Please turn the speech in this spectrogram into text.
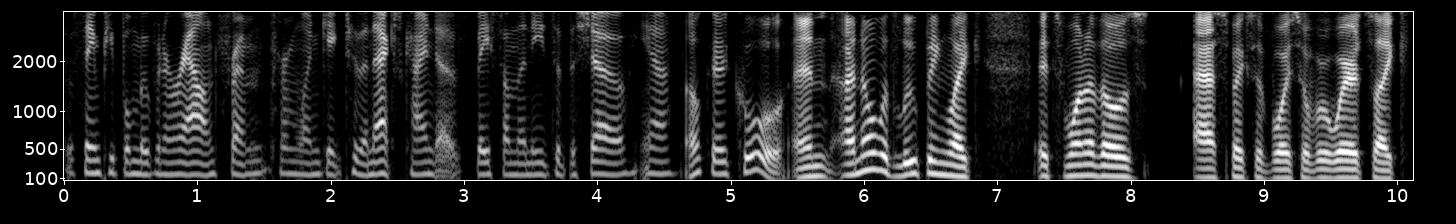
the same people moving around from from one gig to the next kind of based on the needs of the show. Yeah. Okay, cool. And I know with looping, like, it's one of those aspects of voiceover where it's like,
